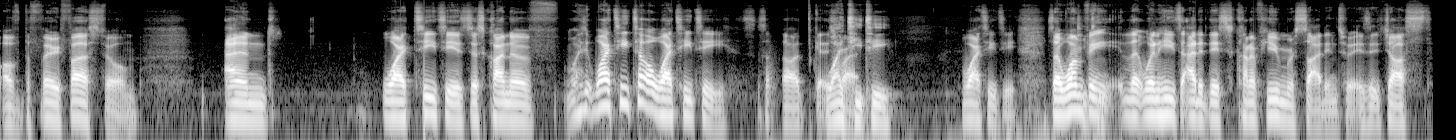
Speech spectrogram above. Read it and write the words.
of the very first film, and Waititi is just kind of Waititi or YTT. So YTT. Right. YTT. So one thing that when he's added this kind of humorous side into it is it just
